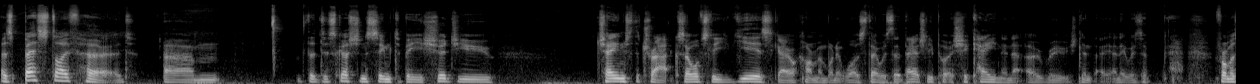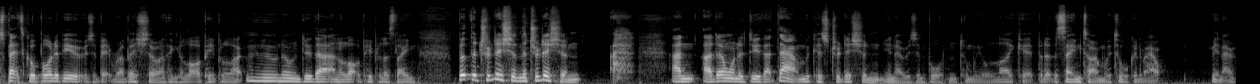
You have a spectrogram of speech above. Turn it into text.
As best I've heard, um, the discussion seemed to be should you change the track? So obviously years ago, I can't remember when it was. There was a, they actually put a chicane in at Eau Rouge, didn't they? And it was a from a spectacle point of view, it was a bit rubbish. So I think a lot of people are like, oh, no one do that, and a lot of people are saying, but the tradition, the tradition. And I don't want to do that down because tradition, you know, is important and we all like it. But at the same time, we're talking about, you know,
